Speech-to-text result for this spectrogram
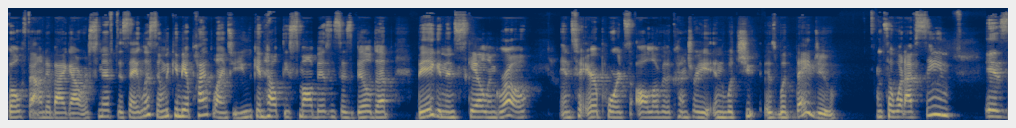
both founded by Gower Smith, to say, listen, we can be a pipeline to you. We can help these small businesses build up big and then scale and grow into airports all over the country and what you is what they do. And so what I've seen is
